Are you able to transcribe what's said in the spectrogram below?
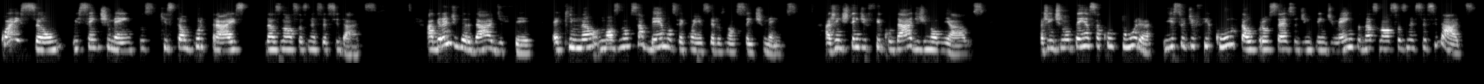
quais são os sentimentos que estão por trás das nossas necessidades? A grande verdade, Fê, é que não, nós não sabemos reconhecer os nossos sentimentos. A gente tem dificuldade de nomeá-los. A gente não tem essa cultura, e isso dificulta o processo de entendimento das nossas necessidades.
